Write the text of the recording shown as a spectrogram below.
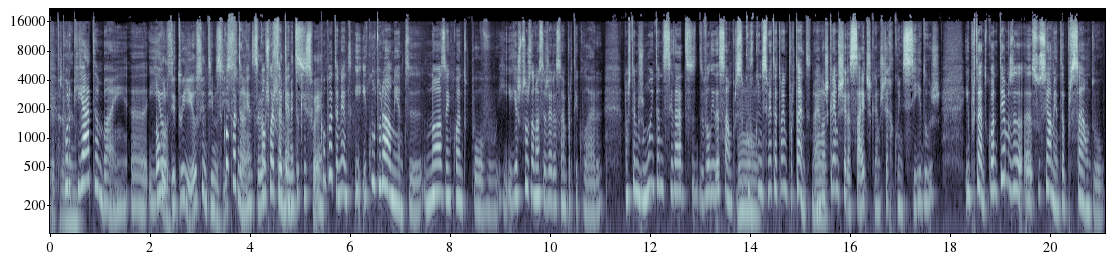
é tremendo. Porque há também, eh, e Oh, eu, Lourdes, e tu e eu sentimos isso, completamente, não é? Completamente, o que isso é. Completamente. E, e culturalmente, nós, enquanto povo, e, e as pessoas da nossa geração em particular, nós temos muita necessidade de, validação. Por isso que o Hum. reconhecimento é tão importante, não é? Nós queremos ser aceitos, queremos ser reconhecidos. E, portanto, quando temos a- a- socialmente a pressão do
